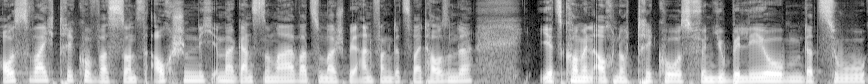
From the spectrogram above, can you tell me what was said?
Ausweichtrikot, was sonst auch schon nicht immer ganz normal war, zum Beispiel Anfang der 2000er. Jetzt kommen auch noch Trikots für ein Jubiläum dazu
